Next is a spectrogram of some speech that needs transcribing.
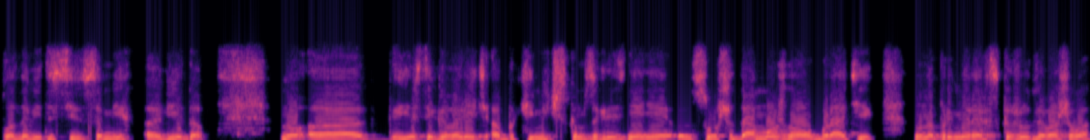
плодовитости самих э, видов. Но э, если говорить об химическом загрязнении суши, да, можно убрать их. Ну, например, я скажу для вашего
